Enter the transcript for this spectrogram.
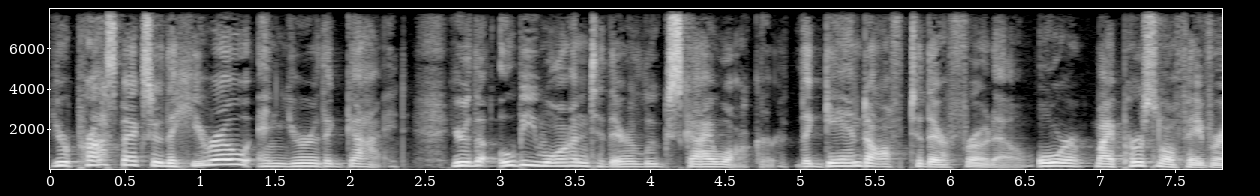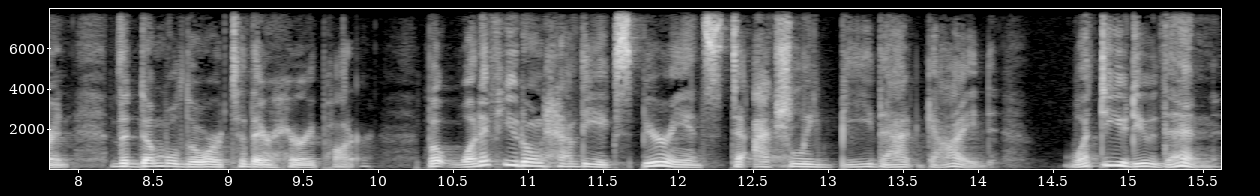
Your prospects are the hero and you're the guide. You're the Obi-Wan to their Luke Skywalker, the Gandalf to their Frodo, or my personal favorite, the Dumbledore to their Harry Potter. But what if you don't have the experience to actually be that guide? What do you do then?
